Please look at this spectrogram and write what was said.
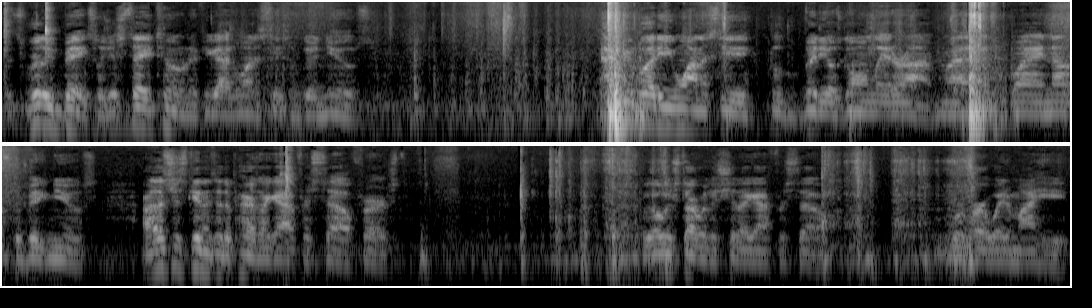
it's really big, so just stay tuned if you guys want to see some good news. Everybody you want to see the videos going later on when I, when I announce the big news. All right, let's just get into the pairs I got for sale first. We always start with the shit I got for sale. Work our way to my heat.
